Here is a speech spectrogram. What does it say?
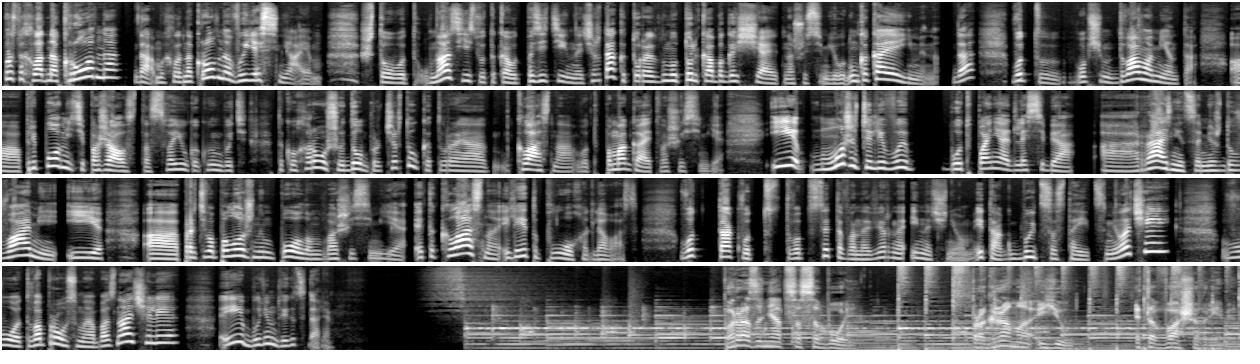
просто хладнокровно, да, мы хладнокровно выясняем, что вот у нас есть вот такая вот позитивная черта, которая, ну, только обогащает нашу семью. Ну, какая именно, да? Вот, в общем, два момента. А, припомните, пожалуйста, свою какую-нибудь такую хорошую, добрую черту, которая классно вот помогает вашей семье. И можете ли вы вот понять для себя, а, разница между вами и а, противоположным полом в вашей семье, это классно или это плохо для вас? Вот так вот, вот с этого, наверное, и начнем. Итак, быт состоит с мелочей. Вот, вопрос мы обозначили, и будем двигаться далее. Пора заняться собой. Программа «Ю» – это ваше время.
